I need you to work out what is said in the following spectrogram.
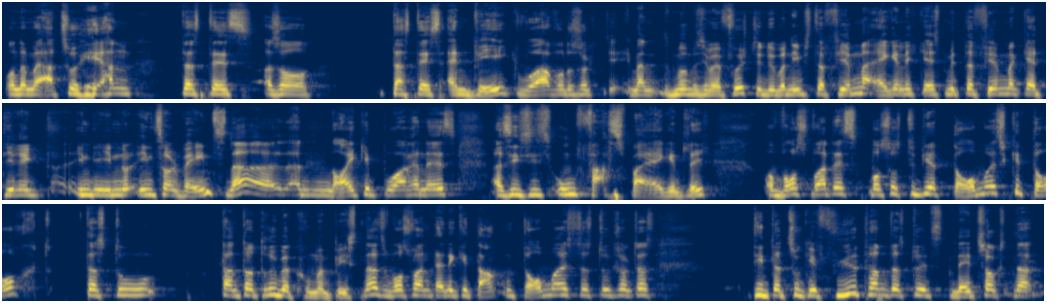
Und einmal auch zu hören, dass das, also dass das ein Weg war, wo du sagst, ich meine, das muss man sich mal vorstellen, du übernimmst der Firma, eigentlich gehst mit der Firma gleich direkt in die Insolvenz, ne? ein Neugeborenes, also es ist unfassbar eigentlich. Und was war das, was hast du dir damals gedacht, dass du dann da drüber gekommen bist? Ne? Also was waren deine Gedanken damals, dass du gesagt hast, die dazu geführt haben, dass du jetzt nicht sagst, na,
